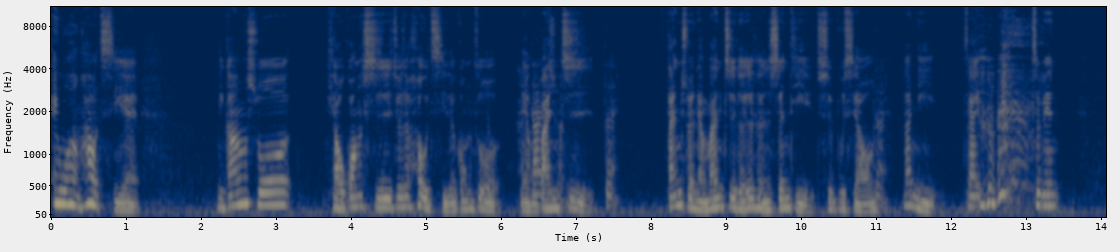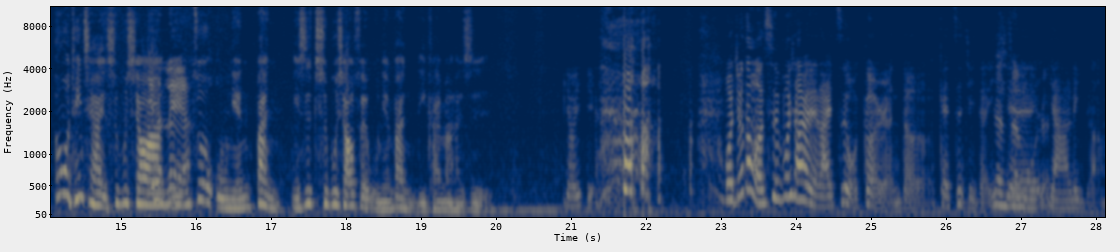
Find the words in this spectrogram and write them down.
哎、我很好奇哎、你刚刚说调光师就是后期的工作很两班制，对，单纯两班制，可是可能身体吃不消。对，那你在 这边，因为我听起来也吃不消啊，也很累啊。你做五年半，你是吃不消，所以五年半离开吗？还是？有一点，我觉得我吃不消有点来自我个人的给自己的一些人。压力了。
